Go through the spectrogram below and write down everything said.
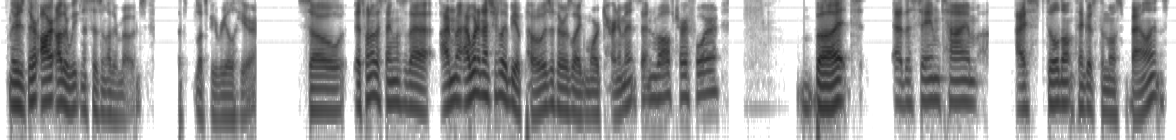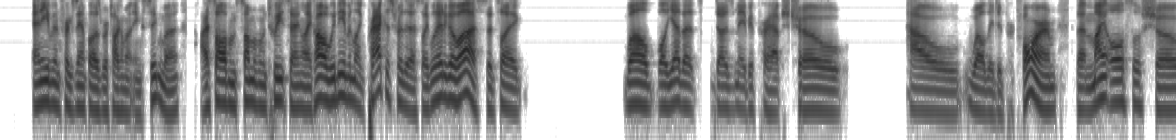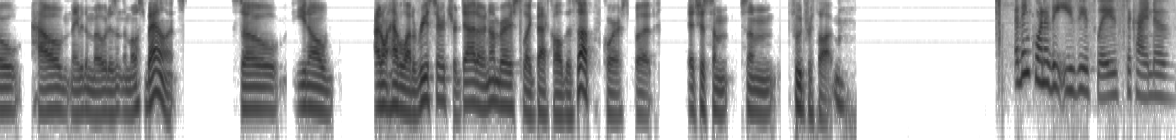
there's there are other weaknesses in other modes. Let's let's be real here. So it's one of those things that I'm not, I wouldn't necessarily be opposed if there was like more tournaments that involved turf war, but at the same time, I still don't think it's the most balanced. And even for example, as we're talking about Ink Sigma, I saw them some of them tweet saying like, "Oh, we didn't even like practice for this. Like, way to go us." It's like, well, well, yeah, that does maybe perhaps show how well they did perform. That might also show how maybe the mode isn't the most balanced. So, you know, I don't have a lot of research or data or numbers to like back all this up, of course, but it's just some some food for thought. I think one of the easiest ways to kind of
